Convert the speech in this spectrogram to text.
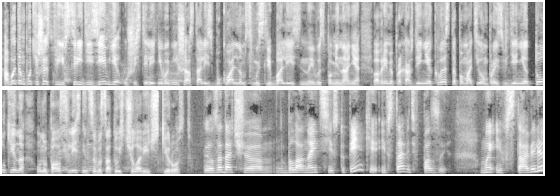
Об этом путешествии в Средиземье у шестилетнего Миши остались в буквальном смысле болезненные воспоминания. Во время прохождения квеста по мотивам произведения Толкиена он упал с лестницы высотой с человеческий рост. Задача была найти ступеньки и вставить в пазы. Мы их вставили,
